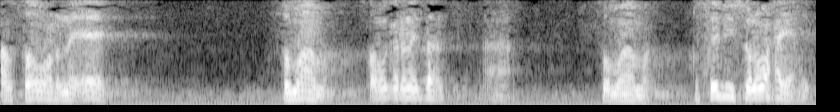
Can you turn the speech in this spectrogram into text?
aan soo marnay e umaama soo ma garanaysaan? Umaama qisadiisuna waxay ahayd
